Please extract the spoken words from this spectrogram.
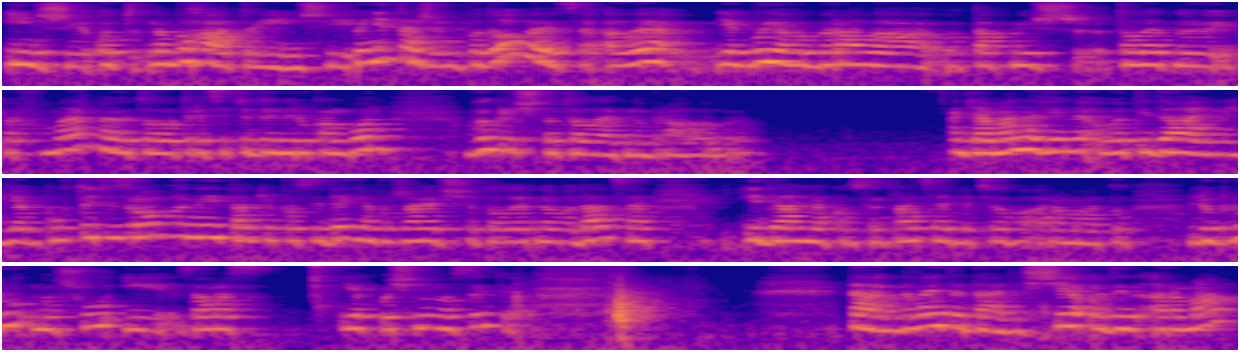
інший, от набагато інший. Мені теж він подобається, але якби я вибирала отак між туалетною і парфумерною, то 31 Рюкамбон виключно туалетну брала би. Для мене він от ідеальний. Як був тоді зроблений, так і по цей день я вважаю, що туалетна вода це ідеальна концентрація для цього аромату. Люблю, ношу і зараз як почну носити. Так, давайте далі. Ще один аромат.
